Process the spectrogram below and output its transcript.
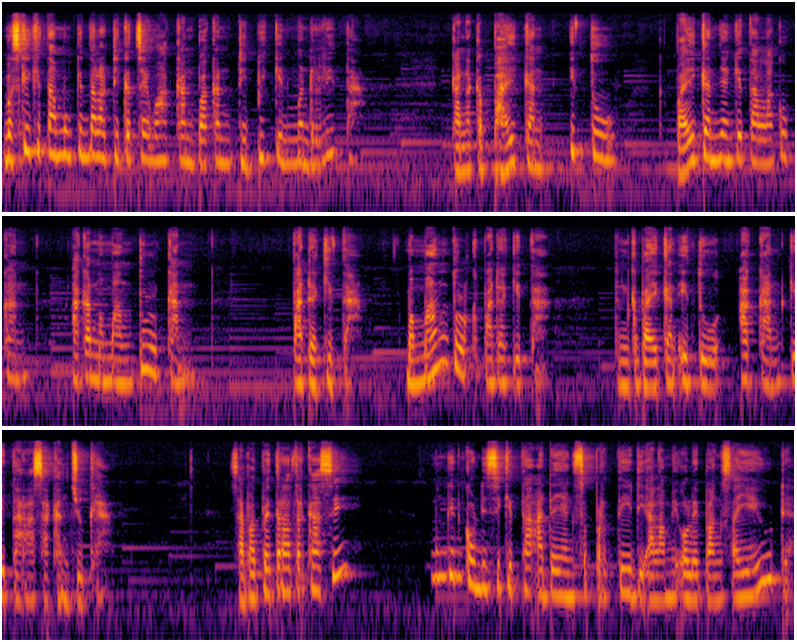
Meski kita mungkin telah dikecewakan, bahkan dibikin menderita. Karena kebaikan itu, kebaikan yang kita lakukan akan memantulkan pada kita, memantul kepada kita, dan kebaikan itu akan kita rasakan juga. Sahabat Petra terkasih, mungkin kondisi kita ada yang seperti dialami oleh bangsa Yehuda.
